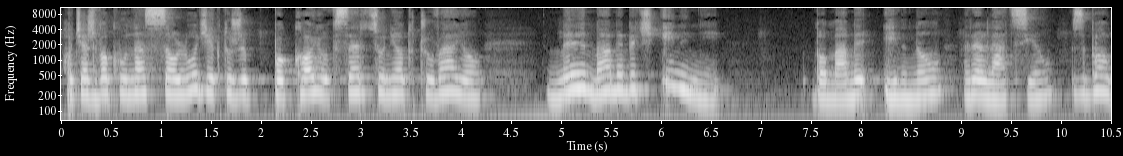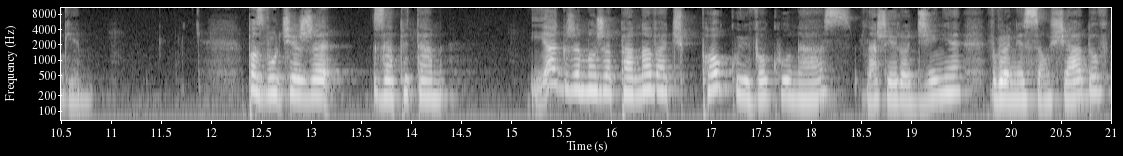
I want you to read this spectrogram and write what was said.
chociaż wokół nas są ludzie, którzy pokoju w sercu nie odczuwają, my mamy być inni, bo mamy inną relację z Bogiem. Pozwólcie, że zapytam, jakże może panować pokój wokół nas, w naszej rodzinie, w gronie sąsiadów,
